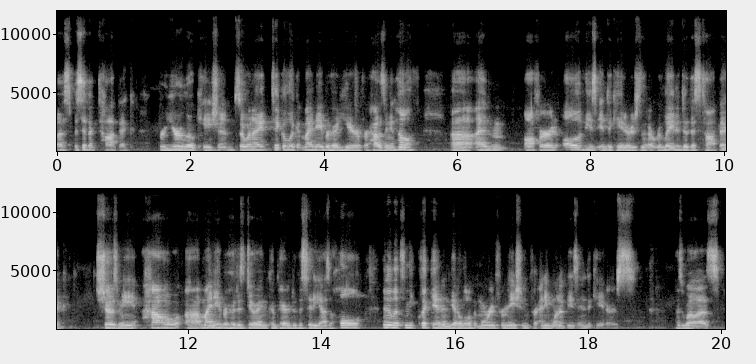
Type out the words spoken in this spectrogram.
a specific topic for your location. So when I take a look at my neighborhood here for housing and health, uh, I'm offered all of these indicators that are related to this topic, shows me how uh, my neighborhood is doing compared to the city as a whole, and it lets me click in and get a little bit more information for any one of these indicators, as well as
